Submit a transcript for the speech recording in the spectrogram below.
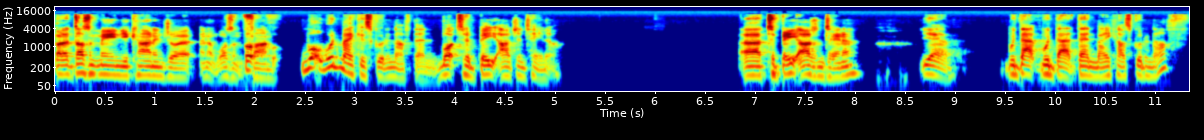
But it doesn't mean you can't enjoy it and it wasn't But fun. what would make us good enough then? What to beat Argentina? Uh, to beat Argentina, Yeah. Would that would that then make us good enough?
